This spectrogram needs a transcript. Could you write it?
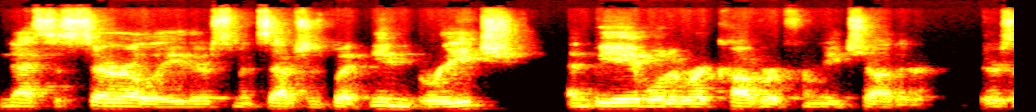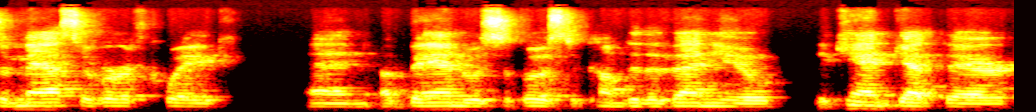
necessarily, there's some exceptions, but in breach and be able to recover from each other. There's a massive earthquake and a band was supposed to come to the venue. They can't get there.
